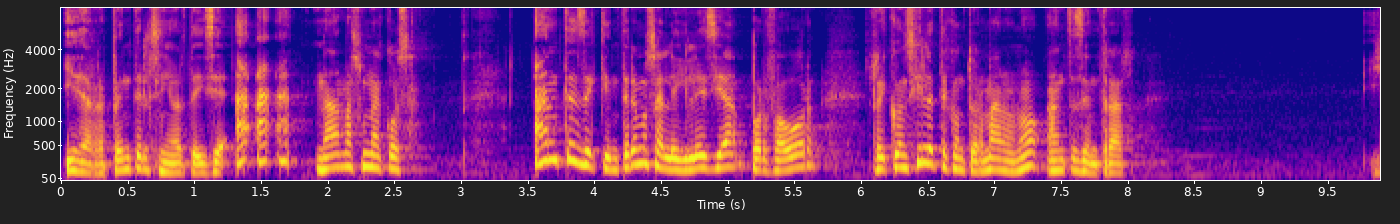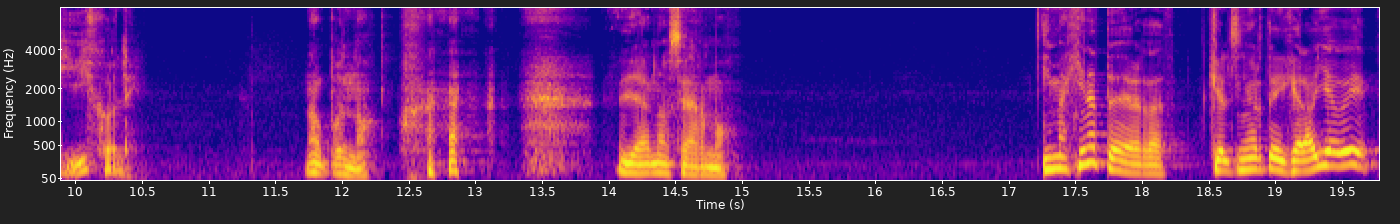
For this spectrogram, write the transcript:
Y de repente el Señor te dice, ah, ah, ah, nada más una cosa. Antes de que entremos a la iglesia, por favor, reconcílate con tu hermano, ¿no? Antes de entrar. Híjole. No, pues no. ya no se armó. Imagínate de verdad que el Señor te dijera, oye, ve,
